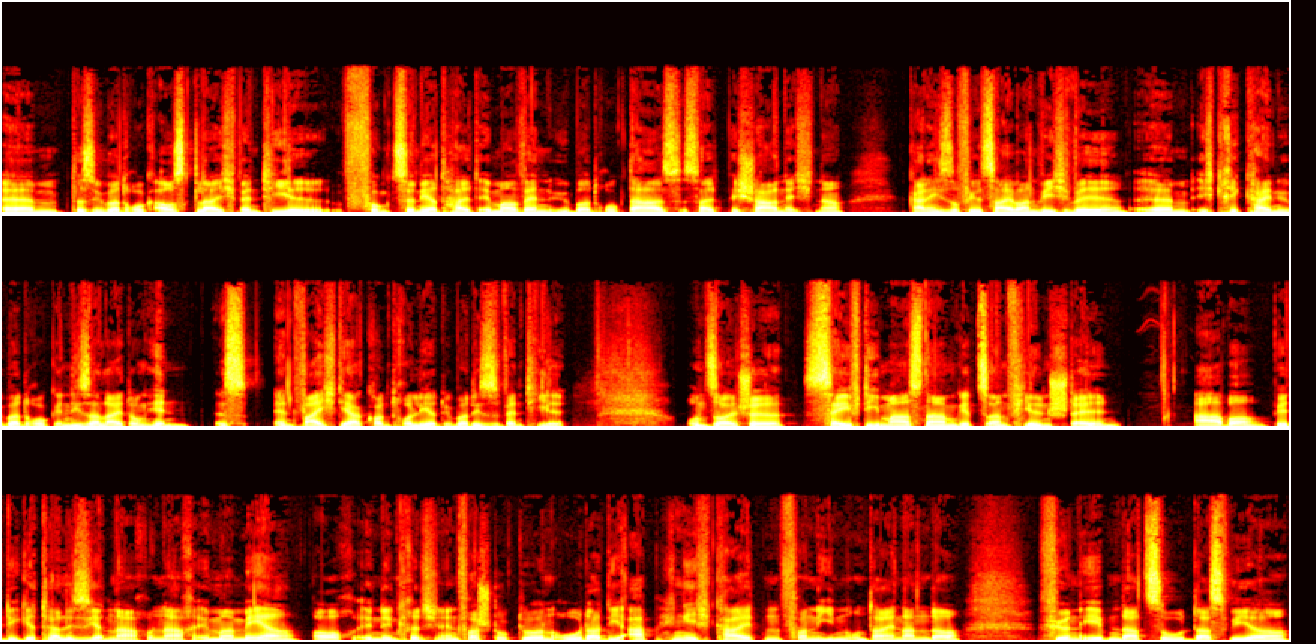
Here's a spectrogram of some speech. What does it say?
Ähm, das Überdruck-Ausgleichventil funktioniert halt immer, wenn Überdruck da ist. Ist halt mechanisch. Ne? kann ich so viel cybern, wie ich will. Ähm, ich kriege keinen Überdruck in dieser Leitung hin. Es entweicht ja kontrolliert über dieses Ventil. Und solche Safety-Maßnahmen gibt es an vielen Stellen. Aber wir digitalisieren nach und nach immer mehr, auch in den kritischen Infrastrukturen oder die Abhängigkeiten von ihnen untereinander führen eben dazu, dass wir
